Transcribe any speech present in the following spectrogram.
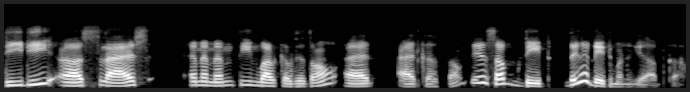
D D slash M M M तीन बार कर देता हूँ ऐड ऐड करता हूँ। तो ये सब डेट देखिए डेट बन गया आपका।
